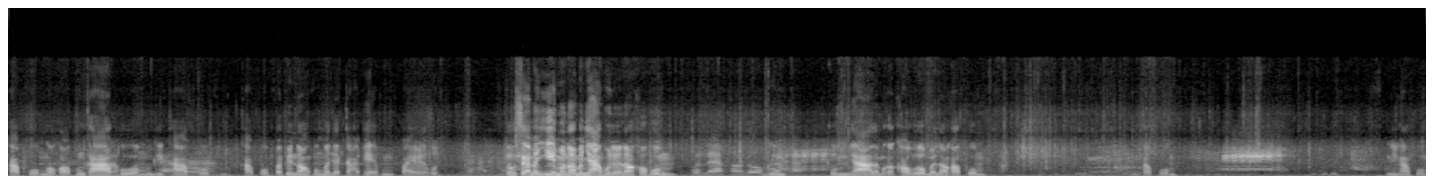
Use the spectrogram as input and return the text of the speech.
ครับผมขอขอบคุณครับผมขอบสคุณวัสดีครับผมค่ะครับผมไปพี่น้องเพิ่งบรรยากาศแพะผมไปแล้วคุณ ค่ะ สงสัยมันยิ้มมันเนาะมันย่างพุ่นเลยเนาะครับผมคนแล้วเขาร่วมกลุ่มเลยค่ะผมย่างแล้วมันก็เข้าร่วมไปแล้วครับผมนี่ครับผม นี่ครับผม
